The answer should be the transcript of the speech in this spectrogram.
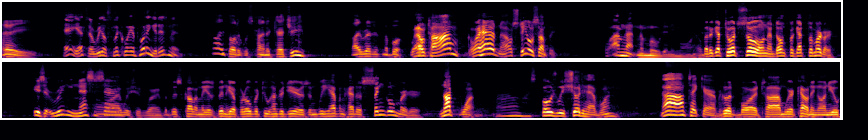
pay. Hey, that's a real slick way of putting it, isn't it? I thought it was kind of catchy. I read it in the book. Well, Tom, go ahead now. Steal something. Well, I'm not in the mood anymore. Well, better get to it soon, and don't forget the murder. Is it really necessary? Oh, I wish it weren't, but this colony has been here for over 200 years, and we haven't had a single murder. Not one. Oh, I suppose we should have one. No, I'll take care of it. Good boy, Tom. We're counting on you.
